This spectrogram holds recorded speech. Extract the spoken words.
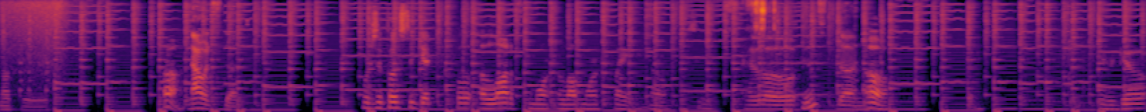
Not really. Oh, Now it's done. we're supposed to get a lot of more, a lot more clay. Oh, see. Hello, Hmm? it's done. Oh. Here we go.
